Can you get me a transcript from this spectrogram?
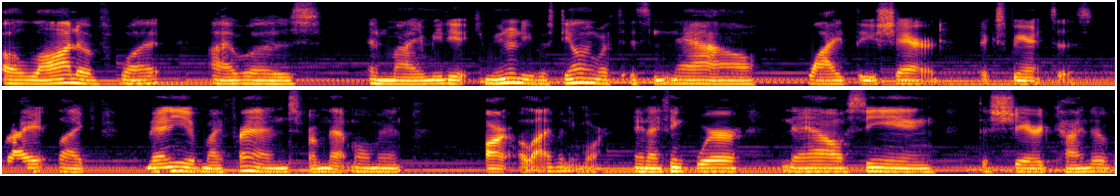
a lot of what I was and my immediate community was dealing with is now widely shared experiences, right? Like many of my friends from that moment aren't alive anymore. And I think we're now seeing the shared kind of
